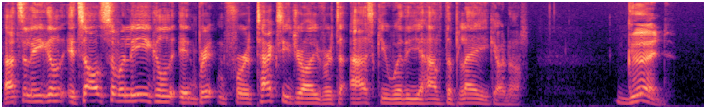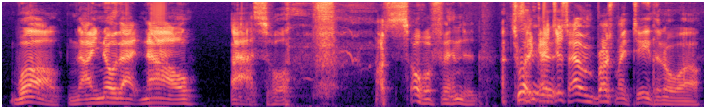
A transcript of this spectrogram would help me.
That's illegal. It's also illegal in Britain for a taxi driver to ask you whether you have the plague or not. Good. Well, I know that now, asshole. I was so offended. It's like I just haven't brushed my teeth in a while.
